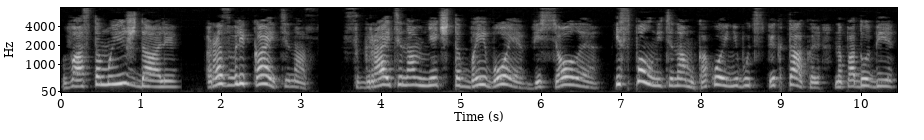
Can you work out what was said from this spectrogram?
Вас-то мы и ждали. Развлекайте нас, сыграйте нам нечто боевое, веселое, исполните нам какой-нибудь спектакль наподобие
